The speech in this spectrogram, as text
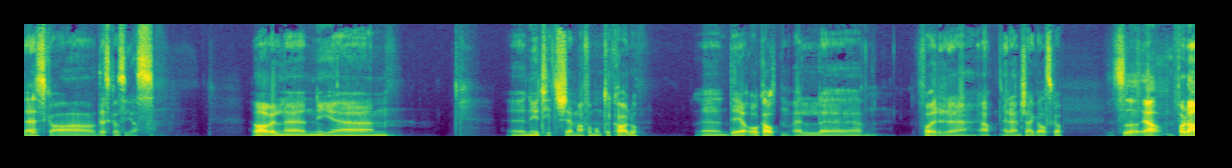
det skal, det skal sies. Det var vel eh, nye nye tidsskjema for Monte Carlo. Det òg kalte han vel for ja, rein skjær galskap. Så ja, For da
